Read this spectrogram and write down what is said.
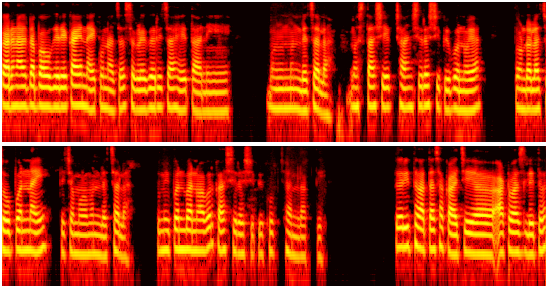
कारण आज डबा वगैरे काय नाही कुणाचा सगळे घरीच आहेत आणि म्हणून म्हणलं चला मस्त अशी एक छानशी रेसिपी बनवूया. तोंडाला चव पण नाही त्याच्यामुळं म्हणलं चला तुम्ही पण बनवा बरं का अशी रेसिपी खूप छान लागते. तर इथं आता सकाळचे आठ वाजले तर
